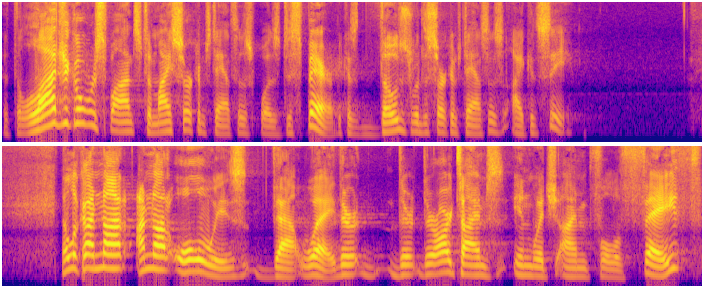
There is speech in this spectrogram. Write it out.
that the logical response to my circumstances was despair because those were the circumstances I could see. Now, look, I'm not, I'm not always that way. There, there, there are times in which I'm full of faith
